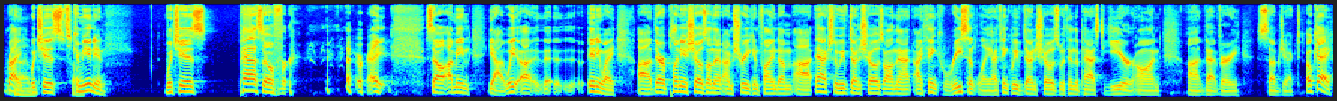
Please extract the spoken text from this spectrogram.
right, Um, which is communion, which is Passover. right. So, I mean, yeah, we, uh, th- anyway, uh, there are plenty of shows on that. I'm sure you can find them. Uh, actually, we've done shows on that, I think recently. I think we've done shows within the past year on uh, that very subject. Okay.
